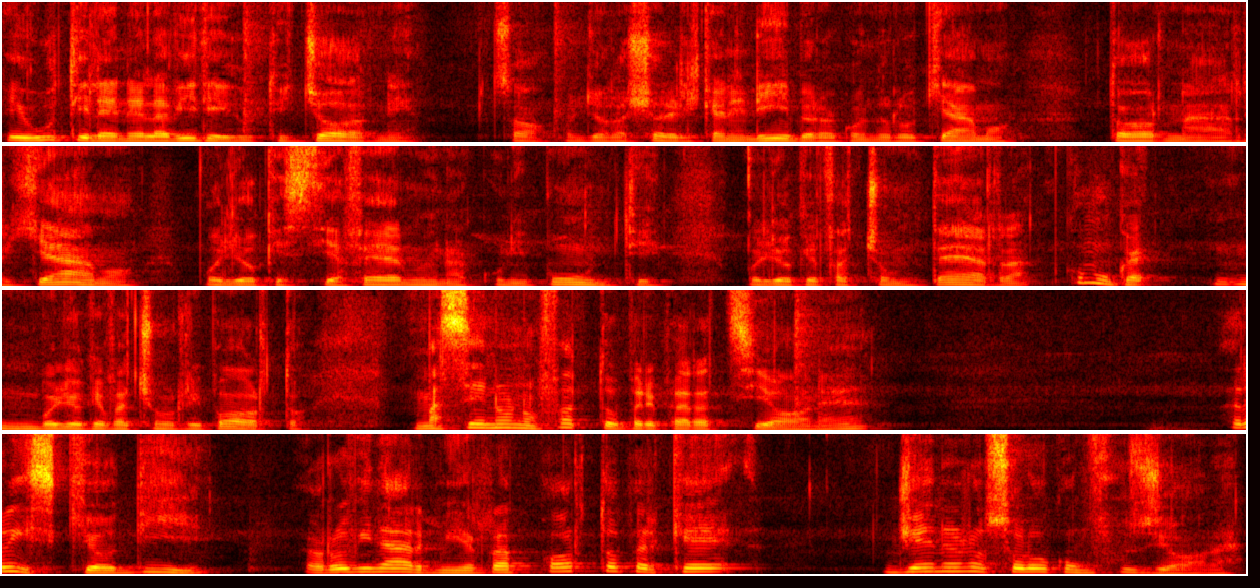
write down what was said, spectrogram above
è utile nella vita di tutti i giorni. So, voglio lasciare il cane libero e quando lo chiamo torna al richiamo, voglio che stia fermo in alcuni punti, voglio che faccia un terra, comunque mm, voglio che faccia un riporto. Ma se non ho fatto preparazione, rischio di rovinarmi il rapporto perché genero solo confusione.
